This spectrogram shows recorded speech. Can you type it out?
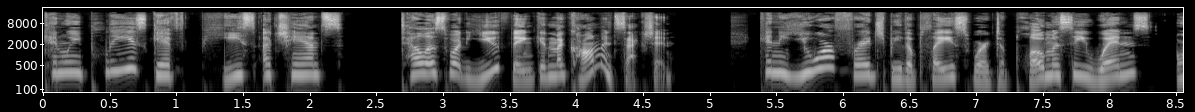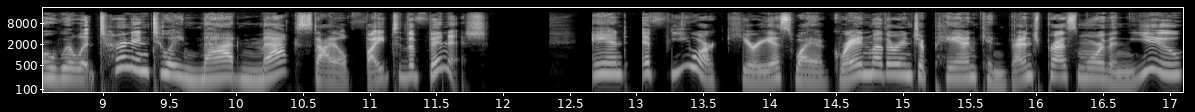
Can we please give peace a chance? Tell us what you think in the comment section. Can your fridge be the place where diplomacy wins, or will it turn into a Mad Max style fight to the finish? And if you are curious why a grandmother in Japan can bench press more than you,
